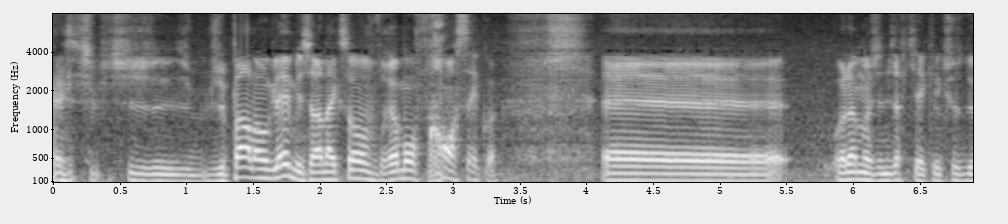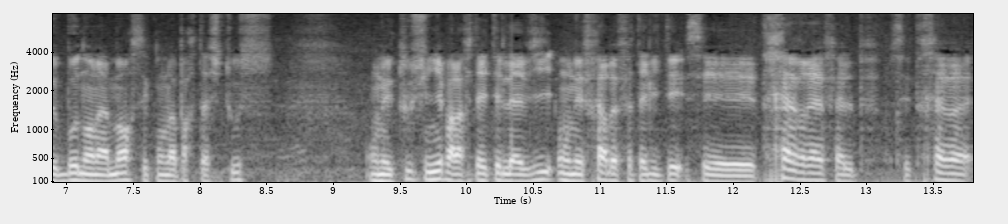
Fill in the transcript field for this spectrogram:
je parle anglais, mais j'ai un accent vraiment français, quoi. Euh, voilà, moi j'aime dire qu'il y a quelque chose de beau dans la mort, c'est qu'on la partage tous. On est tous unis par la fatalité de la vie, on est frères de fatalité. C'est très vrai, Felp. C'est très vrai.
